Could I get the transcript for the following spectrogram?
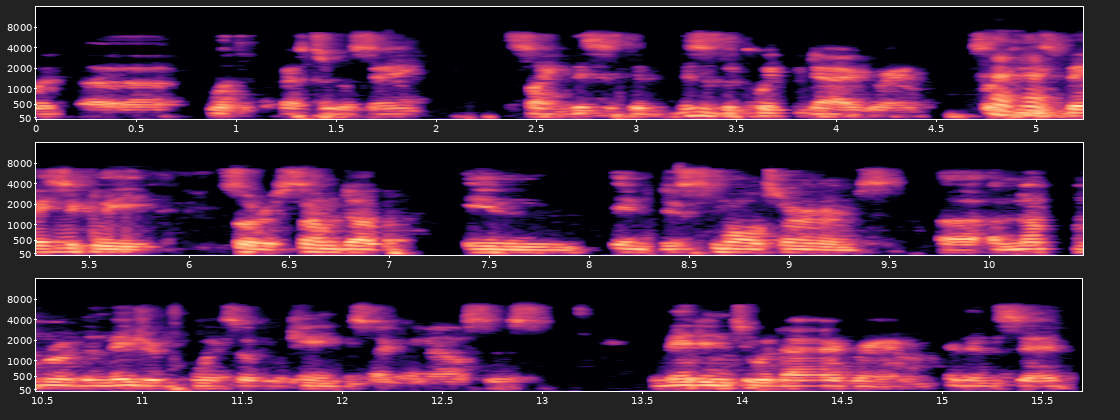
what uh, what the professor was saying. It's like this is the this is the quick diagram. So he's basically sort of summed up in in just small terms uh, a number of the major points of Lacanian psychoanalysis, made into a diagram, and then said,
